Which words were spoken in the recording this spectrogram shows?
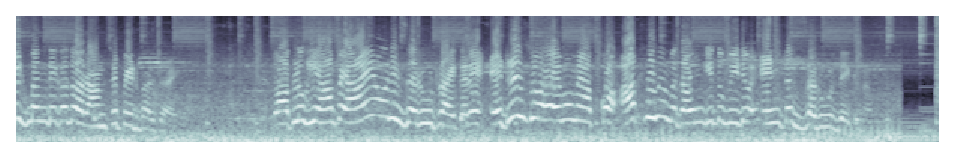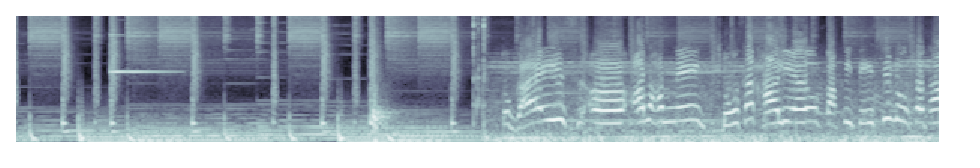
एक बंदे का तो आराम से पेट भर जाएगा। तो आप लोग यहाँ पे आएँ और ये ज़रूर ट्राई करें। एड्रेस जो है वो मैं आपको आखिरी में बताऊँगी तो वीडियो एंड तक ज़रूर देखना। गाइस अब हमने डोसा खा लिया है और काफ़ी टेस्टी डोसा था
